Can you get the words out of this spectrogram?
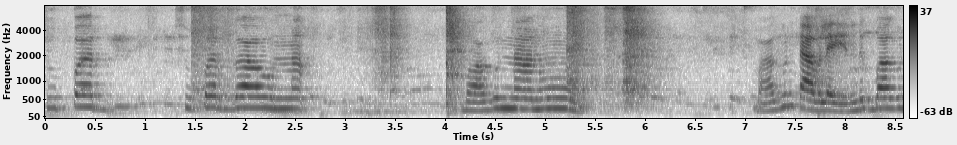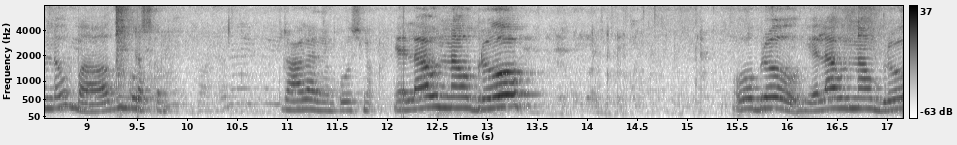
సూపర్ సూపర్గా ఉన్నా. బాగున్నాను. బాగుంటావులే ఎందుకు బాగుండవు? బాగుంటావు. రాలే నేను కోసిన. ఎలా ఉన్నావు బ్రో? ఓ బ్రో ఎలా ఉన్నావు బ్రో?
